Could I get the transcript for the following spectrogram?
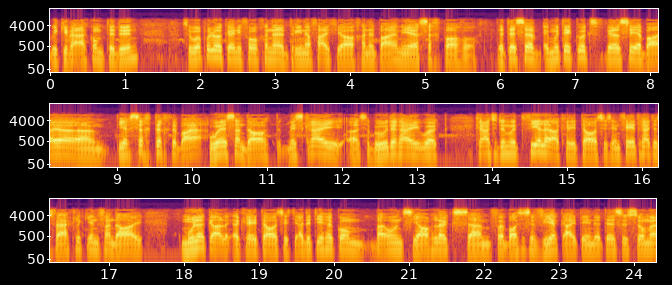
bietjie werk om te doen. So hopelik in die volgende 3 na 5 jaar gaan dit baie meer sigbaar word. Dit is 'n ek moet ek ook wil sê 'n baie ehm um, deursigtige baie hoë standaard. Mens kry as 'n boerdery ook kry te doen met vele akkreditasies en Fairtrade is werklik een van daai moeilike akkreditasies. Die auditeure kom by ons jaarliks um, vir basiese week uit en dit is so somme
